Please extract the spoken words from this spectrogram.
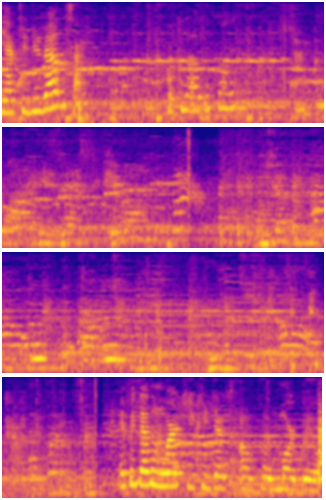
Have to do the other side. Go the other side. If it doesn't work, you can just um, put more glue.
